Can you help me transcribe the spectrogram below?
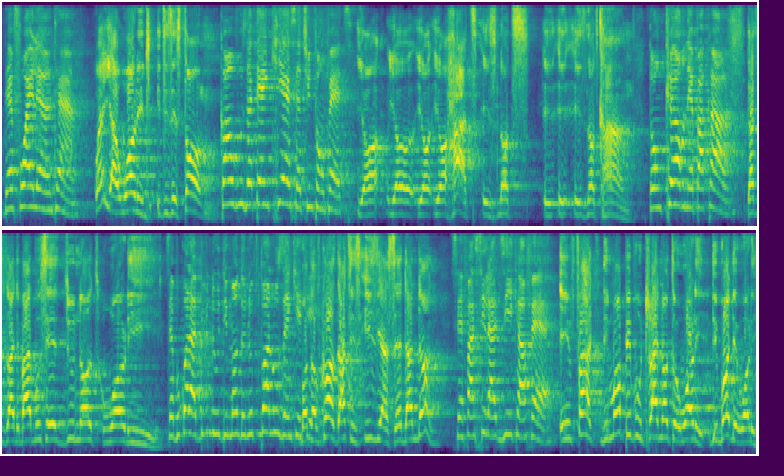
Des fois, elle est interne. When you are worried, it is a storm. Quand vous êtes inquiet, c'est une tempête. Your your your your heart is not is, is not calm. Ton cœur n'est pas calme. That is why the Bible says, "Do not worry." C'est pourquoi la Bible nous demande de ne pas nous inquiéter. But of course, that is easier said than done. C'est facile à dire qu'à faire. In fact, the more people try not to worry, the more they worry.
